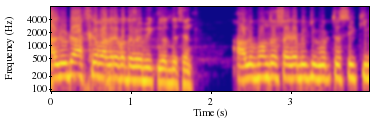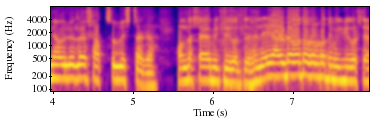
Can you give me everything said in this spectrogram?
আলুটা আজকে বাজারে কত করে বিক্রি করতেছেন? আলু পঞ্চাশ টাকা বিক্রি করতেছি কিনা হইল যায় সাতচল্লিশ টাকা। পঞ্চাশ টাকা বিক্রি করতেছেন। এই আলুটা গতকাল কত বিক্রি করছেন?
